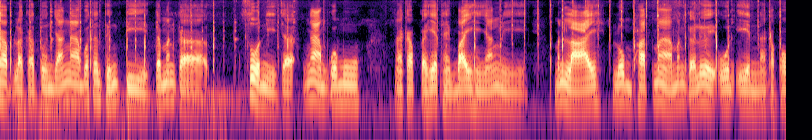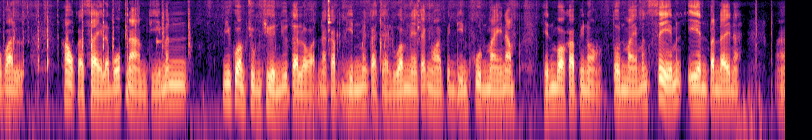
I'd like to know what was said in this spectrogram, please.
ครับแล้วก็ต้นยางนาบ่ทันถึงปี แต่มันก็โซนนี่จะงามกว่ามูนะครับก็เฮ็ดให้ใบให้ยังนี่มันหลายลมพัดมา มันก็เลยโอนเอ็นนะครับ เพราะว่าเฮาก็ใส่ระบบน้ำที่มันมีความชุ่มชื้นอยู่ตลอดนะครับดินมันก็จะรวมเนี่ยจักหน่อยเป็นดินคูนไม้นํเห็นบ่ครับพี่น้องต้นไม้มันเซมันเอ็นปานใดนะอ่า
